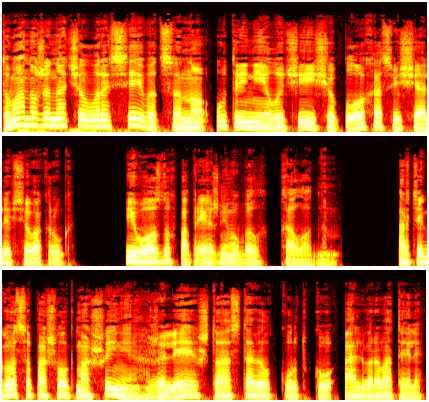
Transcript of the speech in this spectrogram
Туман уже начал рассеиваться, но утренние лучи еще плохо освещали все вокруг и воздух по-прежнему был холодным. Артигоса пошел к машине, жалея, что оставил куртку Альвара в отеле.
